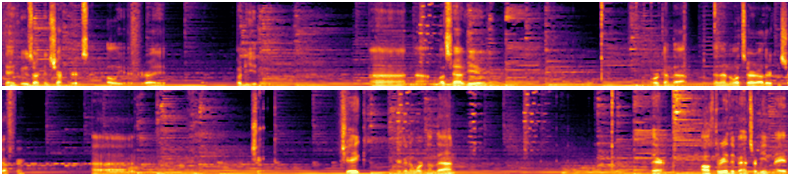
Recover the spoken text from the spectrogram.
Okay, who's our constructor? It's Elliot, right? What are you doing? Uh, no. Let's have you work on that. And then what's our other constructor? Uh, Jake, you're gonna work on that. There. All three of the beds are being made.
